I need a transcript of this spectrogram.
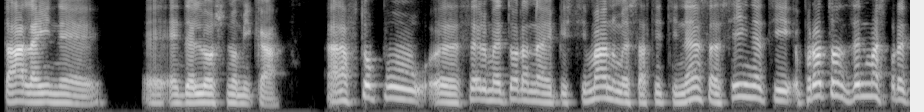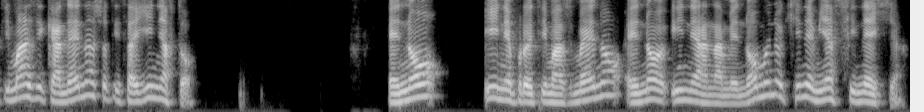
Τα άλλα είναι ε, εντελώς νομικά. Αυτό που ε, θέλουμε τώρα να επισημάνουμε σε αυτή την ένσταση είναι ότι πρώτον δεν μας προετοιμάζει κανένας ότι θα γίνει αυτό ενώ είναι προετοιμασμένο, ενώ είναι αναμενόμενο και είναι μια συνέχεια.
